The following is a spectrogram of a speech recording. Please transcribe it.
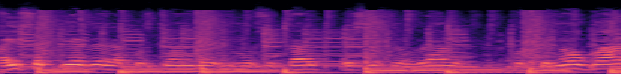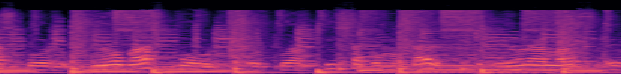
Ahí se pierde la cuestión de musical, eso es lo grave, porque no vas por, no vas por, tu artista como tal, sino nada más eh,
